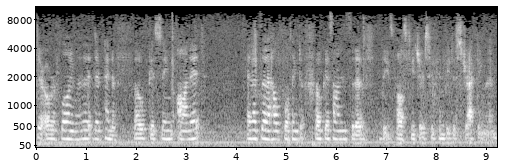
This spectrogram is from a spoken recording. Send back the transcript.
They're overflowing with it. They're kind of focusing on it. And that's a helpful thing to focus on instead of these false teachers who can be distracting them.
